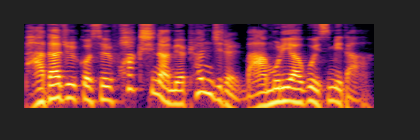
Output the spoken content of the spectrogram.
받아줄 것을 확신하며 편지를 마무리하고 있습니다.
